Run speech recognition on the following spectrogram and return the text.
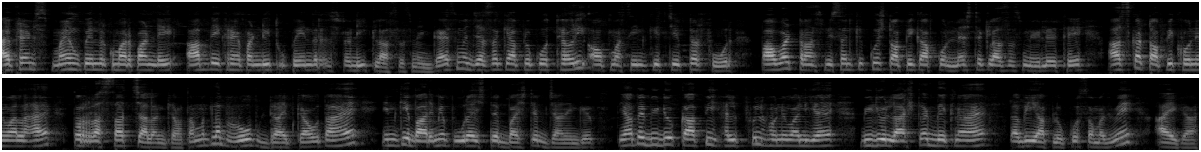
हाय फ्रेंड्स मैं उपेंद्र कुमार पांडे। आप देख रहे हैं पंडित उपेंद्र स्टडी क्लासेस में। गैस में जैसा कि आप लोग को थ्योरी ऑफ़ मशीन के चैप्टर फोर पावर ट्रांसमिशन के कुछ टॉपिक आपको नेक्स्ट क्लासेस में मिले थे। आज का टॉपिक होने वाला है तो रस्सा चालन क्या होता है? मतलब रोप ड्राइव क्या होता है? इनके बारे में पूरा स्टेप बाय स्टेप जानेंगे। यहाँ पे वीडियो काफ़ी हेल्पफुल होने वाली है। वीडियो लास्ट तक देखना है, तभी आप लोग को समझ में आएगा।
